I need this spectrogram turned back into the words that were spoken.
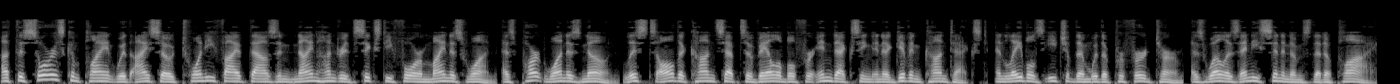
A thesaurus compliant with ISO 25964-1 as Part 1 is known lists all the concepts available for indexing in a given context, and labels each of them with a preferred term, as well as any synonyms that apply.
